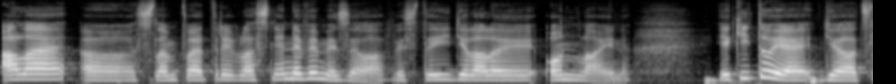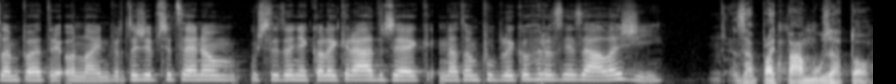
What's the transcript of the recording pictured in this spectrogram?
ale uh, slam poetry vlastně nevymizela. Vy jste ji dělali online. Jaký to je dělat slam poetry online? Protože přece jenom, už si to několikrát řekl, na tom publiku hrozně záleží. Zaplať pámu za to.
